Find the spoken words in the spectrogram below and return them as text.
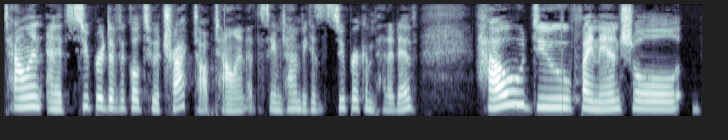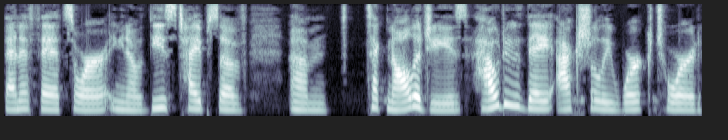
talent and it's super difficult to attract top talent at the same time because it's super competitive? How do financial benefits or you know these types of um, technologies how do they actually work toward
